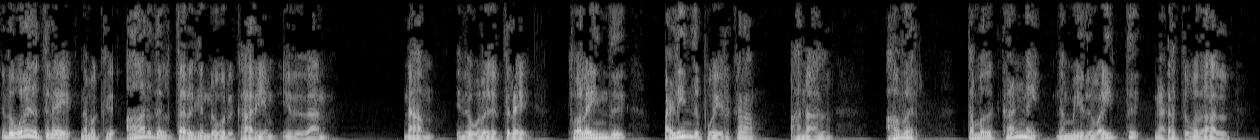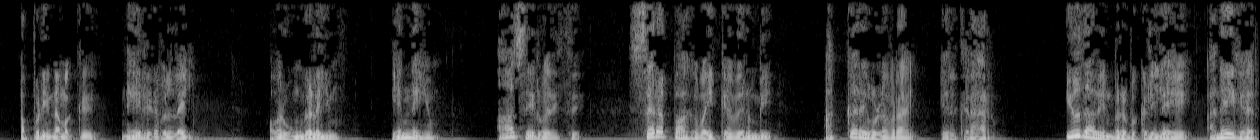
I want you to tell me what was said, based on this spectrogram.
இந்த உலகத்திலே நமக்கு ஆறுதல் தருகின்ற ஒரு காரியம் இதுதான். நாம் இந்த உலகத்திலே தொலைந்து அழிந்து போயிருக்கலாம். ஆனால் அவர் தமது கண்ணை நம்மீது வைத்து நடத்துவதால் அப்படி நமக்கு நேரிடவில்லை. அவர் உங்களையும் என்னையும் ஆசீர்வதித்து சிறப்பாக வைக்க விரும்பி அக்கறை உள்ளவராய் இருக்கிறார். யூதாவின் பிறப்புகளிலே அநேகர்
